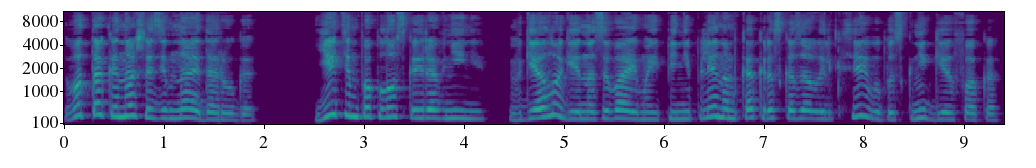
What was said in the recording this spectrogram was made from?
Вот так и наша земная дорога. Едем по плоской равнине, в геологии, называемой пенепленом, как рассказал Алексей, выпускник геофака.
